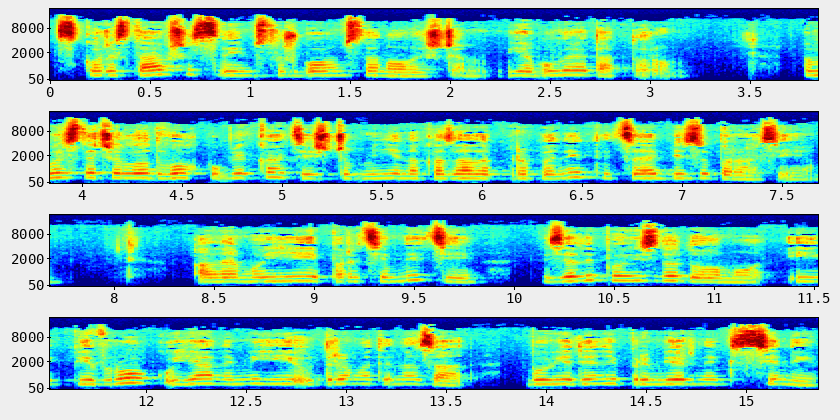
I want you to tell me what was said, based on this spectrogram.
скориставшись своїм службовим становищем. Я був редактором. Вистачило двох публікацій, щоб мені наказали припинити це безобразія. Але мої працівниці взяли повість додому, і півроку я не міг її утримати назад, був єдиний примірник стіни.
